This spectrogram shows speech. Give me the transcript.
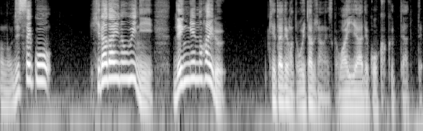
あの、実際こう、平台の上に電源の入る携帯電話って置いてあるじゃないですか。ワイヤーでこうくくってあって。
